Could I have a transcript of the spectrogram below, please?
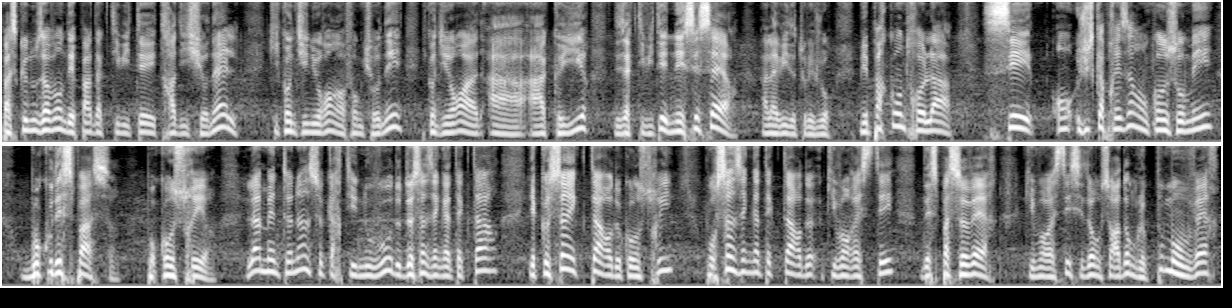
parce que nous avons des parcs d'activités traditionnels qui continueront à fonctionner, qui continueront à, accueillir des activités nécessaires à la vie de tous les jours. Mais par contre là, jusqu'à présent on consommait beaucoup d'espace pour construire. Là maintenant, ce quartier nouveau de 250 hectares, il n'y a que 100 hectares de construits pour 150 hectares qui vont rester d'espace vert, qui vont rester, c'est donc, sera donc le poumon vert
